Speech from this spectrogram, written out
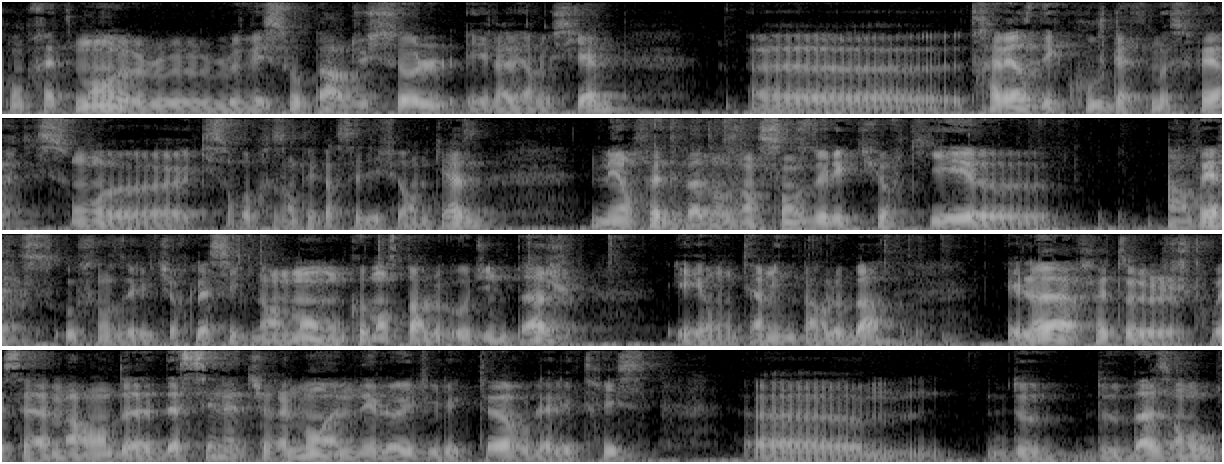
concrètement, le, vaisseau part du sol et va vers le ciel. Euh, traverse des couches d'atmosphère qui, sont euh, qui sont représentées par ces différentes cases, mais en fait va dans un sens de lecture qui est euh, inverse au sens de lecture classique. Normalement, on commence par le haut d'une page et on termine par le bas. Et là, en fait, je trouvais ça marrant d'assez naturellement amener l'œil du lecteur ou de la lectrice de, de, bas en haut.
